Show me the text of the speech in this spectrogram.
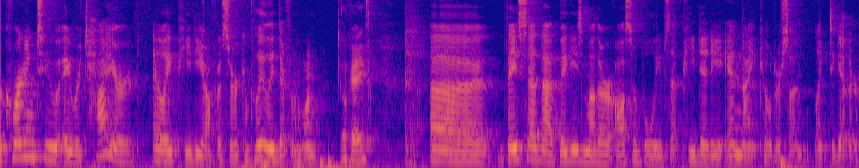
according to a retired LAPD officer, completely different one, Okay. uh, they said that Biggie's mother also believes that P. Diddy and Knight killed her son, like together.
